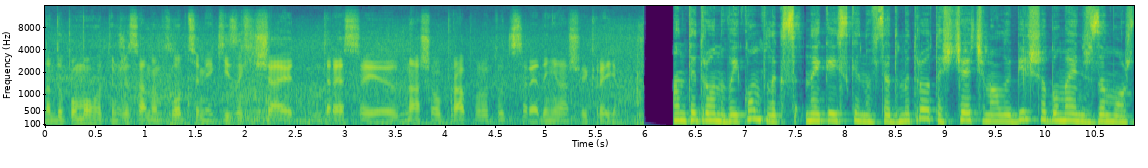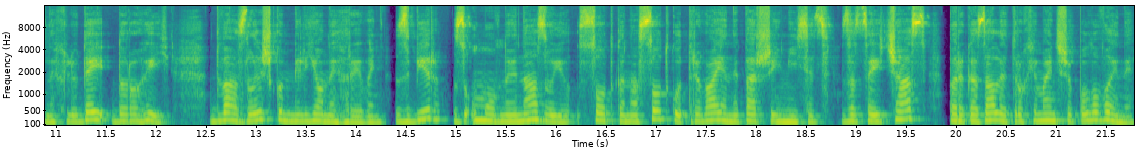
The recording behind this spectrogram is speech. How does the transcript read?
на допомогу тим же самим хлопцям, які захищають інтереси нашого прапору тут всередині нашої країни. Антидроновий комплекс, на який скинувся Дмитро, та ще чимало більше або менш заможних людей, дорогий. Два з лишком мільйони гривень. Збір з умовною назвою Сотка на сотку триває не перший місяць. За цей час переказали трохи менше половини.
